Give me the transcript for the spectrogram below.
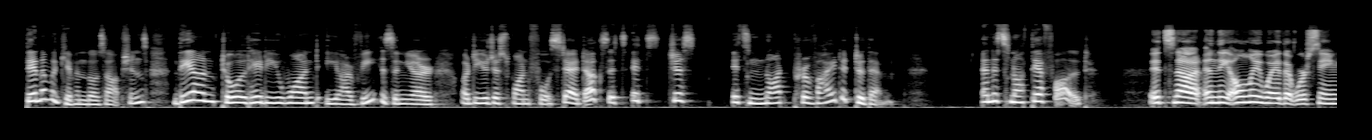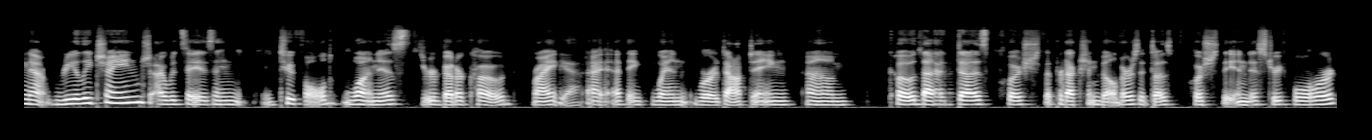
They're never given those options. They aren't told, hey, do you want ERVs in your, or do you just want forced air ducts? It's it's just it's not provided to them, and it's not their fault. It's not. And the only way that we're seeing that really change, I would say, is in twofold. One is through better code, right? Yeah. I, I think when we're adopting um, code that does push the production builders, it does push the industry forward.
